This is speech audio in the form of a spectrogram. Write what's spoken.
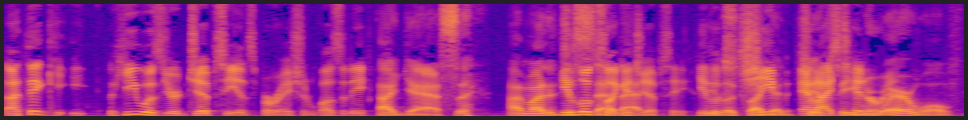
I think he, he was your gypsy inspiration, wasn't he? I guess. I might have He looks like a gypsy. He He, looks looks like a cheap and itinerant. werewolf.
